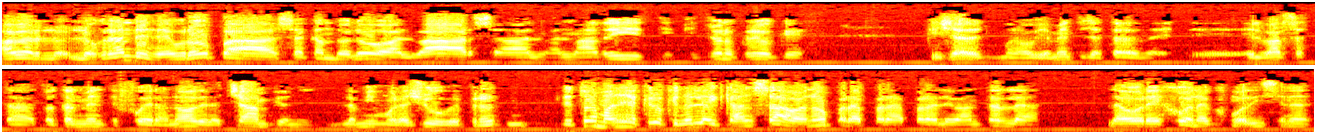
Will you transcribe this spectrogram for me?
a ver, los grandes de Europa, sacándolo al Barça, al, Madrid, que, yo no creo que, que ya, bueno, obviamente ya está, este, el Barça está totalmente fuera, ¿no? De la Champions, lo mismo la Juve, pero de todas maneras creo que no le alcanzaba, ¿no? Para, para, para levantar la, la orejona, como dicen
